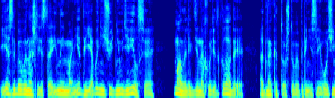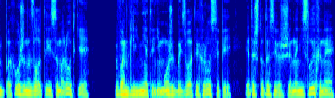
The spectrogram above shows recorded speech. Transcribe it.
«Если бы вы нашли старинные монеты, я бы ничуть не удивился. Мало ли где находят клады. Однако то, что вы принесли, очень похоже на золотые самородки. В Англии нет и не может быть золотых россыпей, это что-то совершенно неслыханное.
